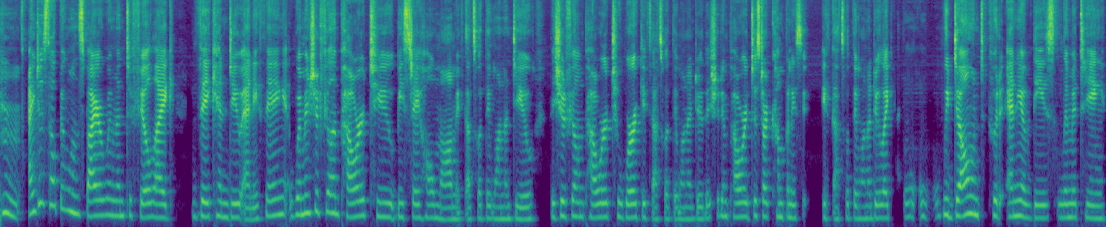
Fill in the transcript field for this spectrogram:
I just hope it will inspire women to feel like they can do anything. Women should feel empowered to be stay home mom if that's what they want to do. They should feel empowered to work if that's what they want to do. They should empowered to start companies if that's what they want to do. Like we don't put any of these limiting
